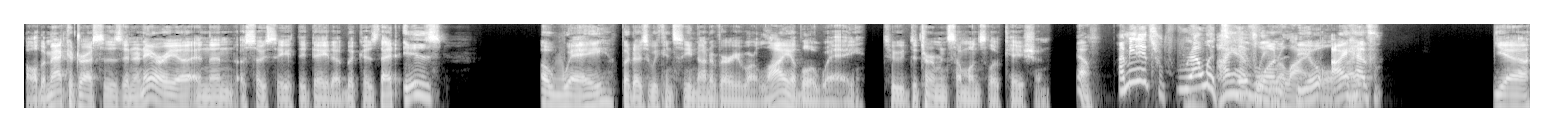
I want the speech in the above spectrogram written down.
all the MAC addresses in an area and then associate the data because that is a way, but as we can see, not a very reliable way to determine someone's location. Yeah. I mean, it's relatively I have one reliable. I right? have, yeah.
